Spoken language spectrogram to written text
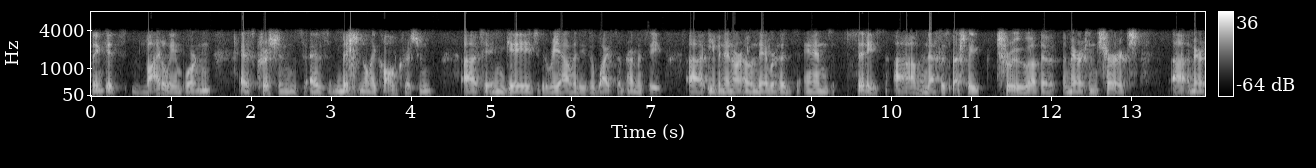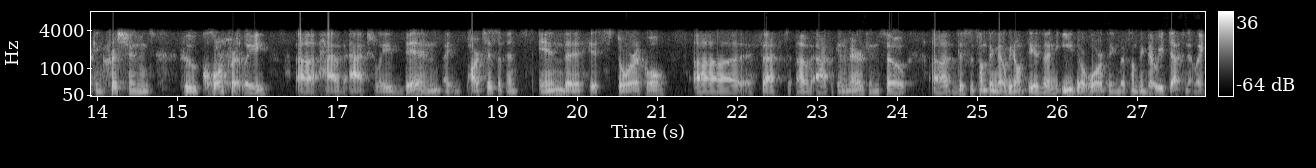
think it's vitally important as Christians, as missionally called Christians, to engage the realities of white supremacy, even in our own neighborhoods and cities. Um, and that's especially true of the American church, American Christians who corporately uh, have actually been participants in the historical uh, theft of African Americans. So uh, this is something that we don't see as an either or thing, but something that we definitely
